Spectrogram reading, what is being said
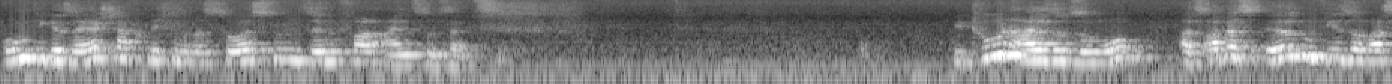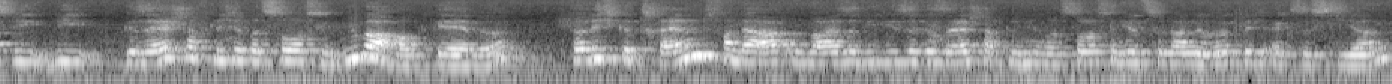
um die gesellschaftlichen Ressourcen sinnvoll einzusetzen. Die tun also so, als ob es irgendwie sowas wie, wie gesellschaftliche Ressourcen überhaupt gäbe, völlig getrennt von der Art und Weise, wie diese gesellschaftlichen Ressourcen hierzulande wirklich existieren.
